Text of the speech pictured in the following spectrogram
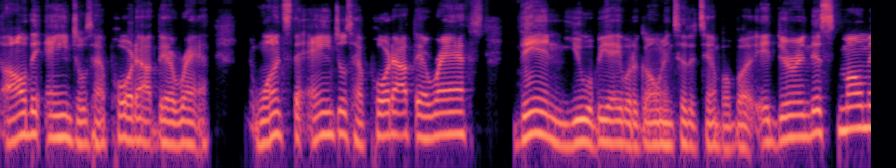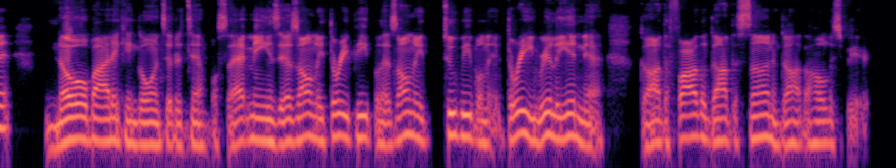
All the angels have poured out their wrath. Once the angels have poured out their wraths then you will be able to go into the temple. But it, during this moment nobody can go into the temple. So that means there's only three people. There's only two people, three really in there: God the Father, God the Son, and God the Holy Spirit.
